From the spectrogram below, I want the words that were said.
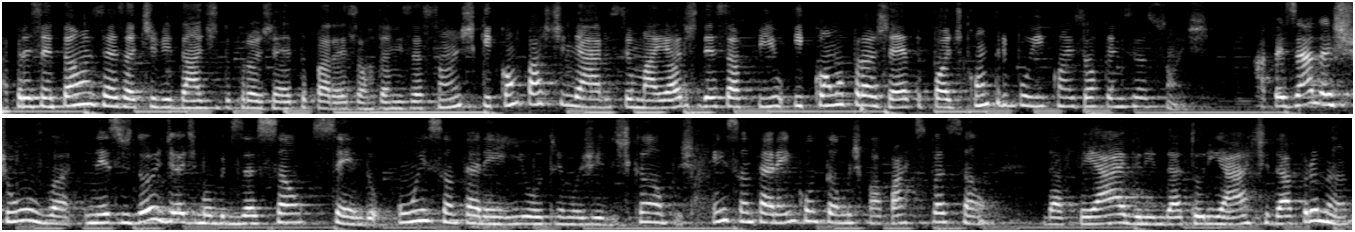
Apresentamos as atividades do projeto para as organizações que compartilharam seu maiores desafio e como o projeto pode contribuir com as organizações. Apesar da chuva, nesses dois dias de mobilização, sendo um em Santarém e outro em Mogi dos Campos, em Santarém contamos com a participação da FEAGRE, da Turiarte e da Pronan.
